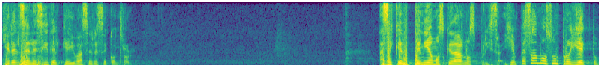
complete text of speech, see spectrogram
y era el CENESID el que iba a hacer ese control. Así que teníamos que darnos prisa. Y empezamos un proyecto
